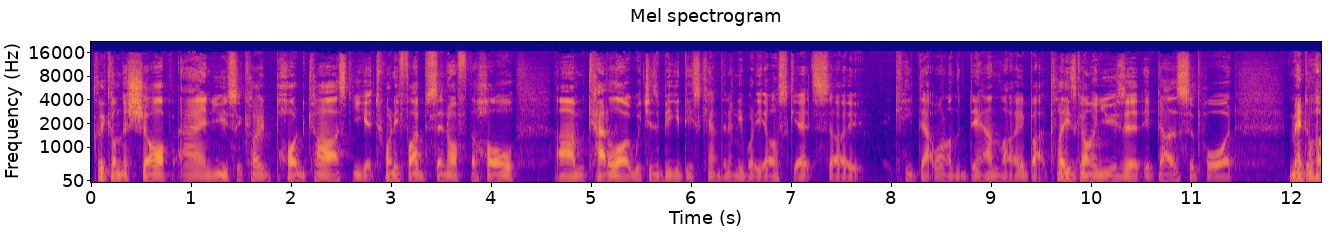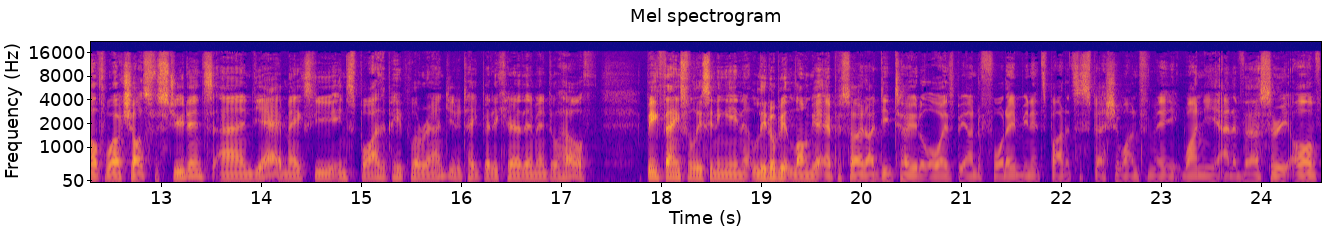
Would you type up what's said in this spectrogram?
Click on the shop and use the code podcast. You get 25% off the whole um, catalog, which is a bigger discount than anybody else gets. So keep that one on the down low. But please go and use it. It does support mental health workshops for students. And yeah, it makes you inspire the people around you to take better care of their mental health. Big thanks for listening in. A little bit longer episode. I did tell you it'll always be under 14 minutes, but it's a special one for me. One year anniversary of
